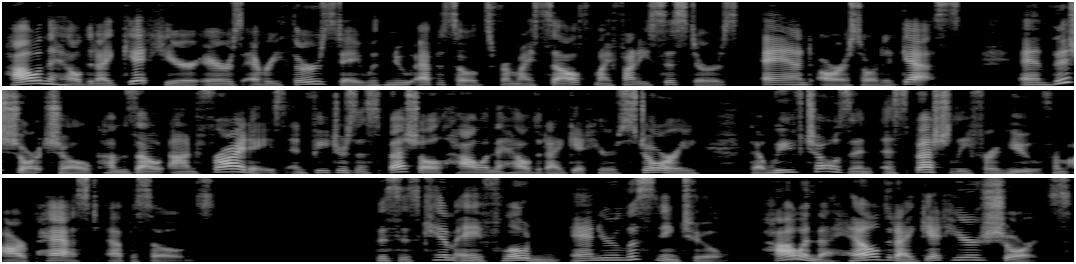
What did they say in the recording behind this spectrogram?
How in the Hell Did I Get Here airs every Thursday with new episodes from myself, my funny sisters, and our assorted guests. And this short show comes out on Fridays and features a special How in the Hell Did I Get Here story that we've chosen especially for you from our past episodes. This is Kim A. Floden, and you're listening to How in the Hell Did I Get Here Shorts.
